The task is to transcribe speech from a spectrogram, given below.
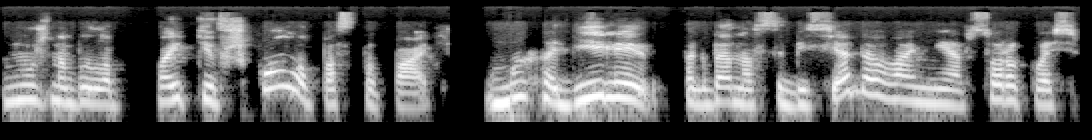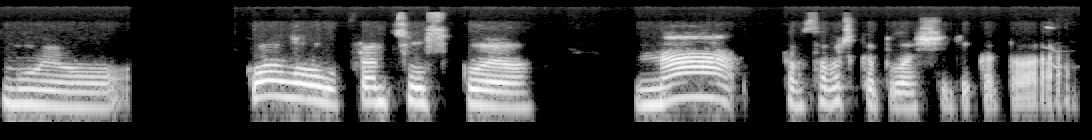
нужно было пойти в школу поступать, мы ходили тогда на собеседование в 48-ю школу французскую на Комсомольской площади, которая.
